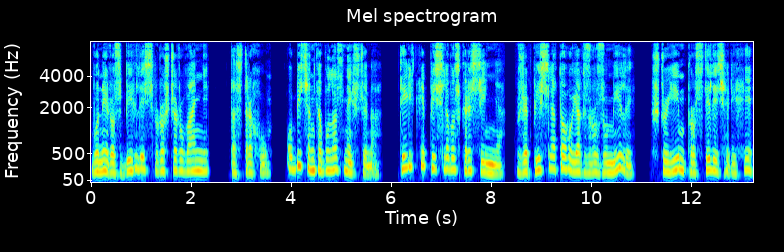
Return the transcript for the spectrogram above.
Вони розбіглись в розчаруванні та страху. Обіцянка була знищена тільки після Воскресіння, вже після того, як зрозуміли, що їм простились гріхи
